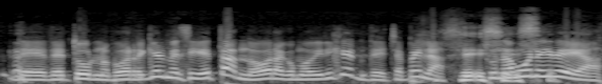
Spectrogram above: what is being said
de, de turno, porque Riquelme sigue estando ahora como dirigente, Chapela. Sí, es una sí, buena sí. idea.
